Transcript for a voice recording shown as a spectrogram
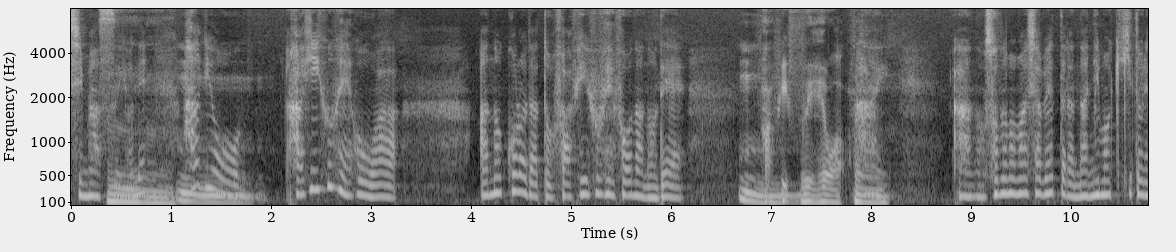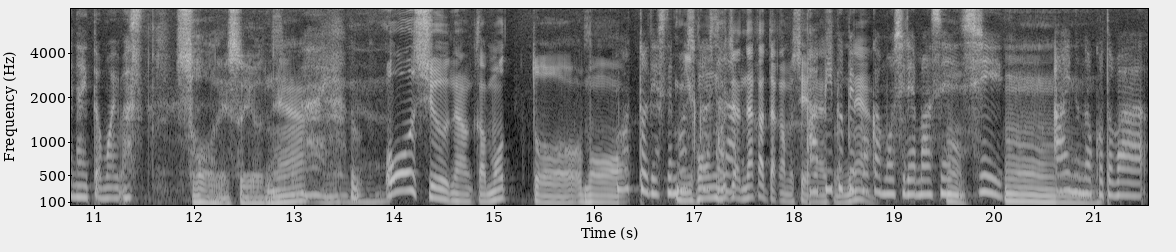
しますよね。うんハ行うん。ハヒフヘホはあの頃だとファフィフヘフォなので、うん。ファフィフエは、うんはい。あのそのまま喋ったら何も聞き取れないと思います。そうですよね、はい。欧州なんかもっともうもっとですねも日しかしたら本語じゃなかったかもしれなパピいですもんね。プペポかもしれませんし、うんアイヌの言葉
